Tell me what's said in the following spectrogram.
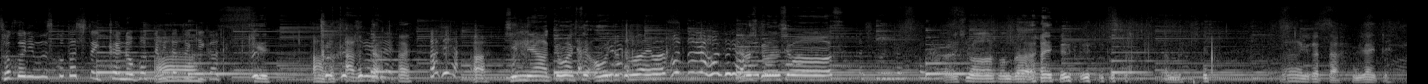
そこに息子たちと一回登ってみた時がすっあ、ごく綺麗ではい。あ出たあ、新年明けましておめでとうございます。本当に本当によろしくお願いします。よろしくお願いします。本当。あ、よかった。見られて。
